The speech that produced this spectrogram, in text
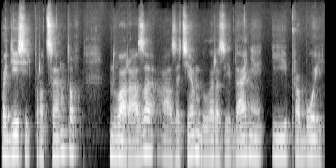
по 10% два раза, а затем было разъедание и пробой.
